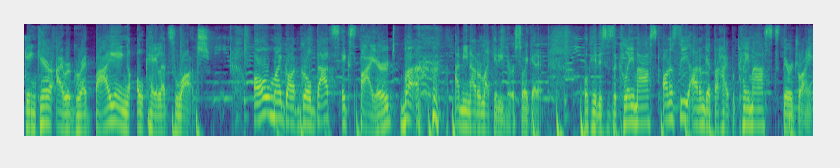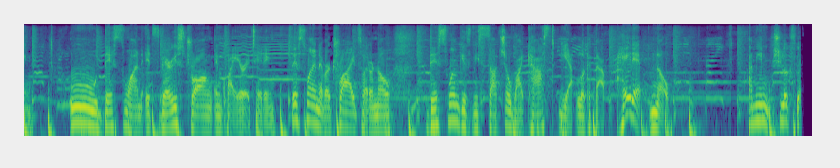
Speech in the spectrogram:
skincare I regret buying. Okay, let's watch. Oh my god, girl, that's expired. But, I mean, I don't like it either, so I get it. Okay, this is a clay mask. Honestly, I don't get the hype with clay masks. They're drying. Ooh, this one. It's very strong and quite irritating. This one I never tried, so I don't know. This one gives me such a white cast. Yeah, look at that. Hate it. No. I mean, she looks good.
